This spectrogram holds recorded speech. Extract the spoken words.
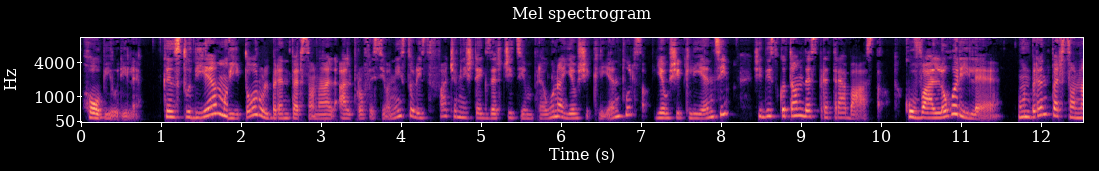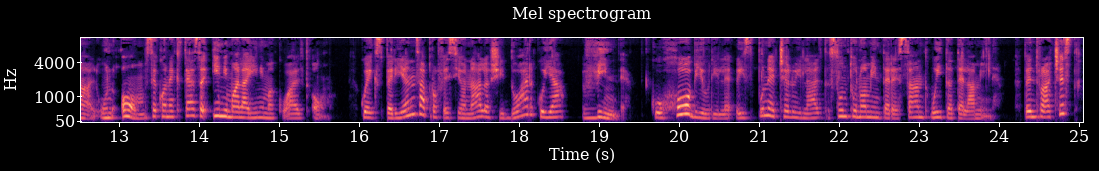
hobby-urile. Când studiem viitorul brand personal al profesionistului, facem niște exerciții împreună, eu și clientul sau eu și clienții și discutăm despre treaba asta. Cu valorile, un brand personal, un om, se conectează inimă la inimă cu alt om. Cu experiența profesională și doar cu ea vinde. Cu hobby-urile îi spune celuilalt, sunt un om interesant, uită-te la mine. Pentru acest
